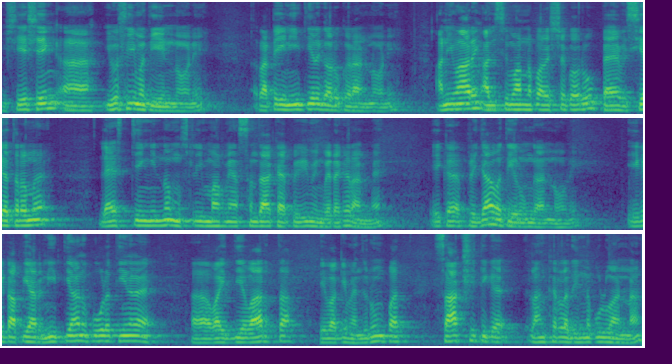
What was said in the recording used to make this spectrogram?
විශේෂයෙන් ඉවසීම තියෙන්න්න ඕනේ රටේ නීතියට ගරු කරන්න ඕනේ. අනිවාරෙන් අදිසිමරණ පරිශ්ෂකරු පෑ විසි අතරම ලෑස්තිං ඉන්න මුස්ලිම් මරණයක් සඳහා කැපවීමෙන් වැඩ කරන්න. ඒක ප්‍රජාව තේරුම් ගන්න ඕනේ. ඒකට අපි අර නීතියානුකූල තියෙන වෛද්‍ය වාර්තා ඒ වගේ මැඳුරුම්පත් සාක්ෂි ටික ලං කරලා දෙන්න පුළුවන් නම්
